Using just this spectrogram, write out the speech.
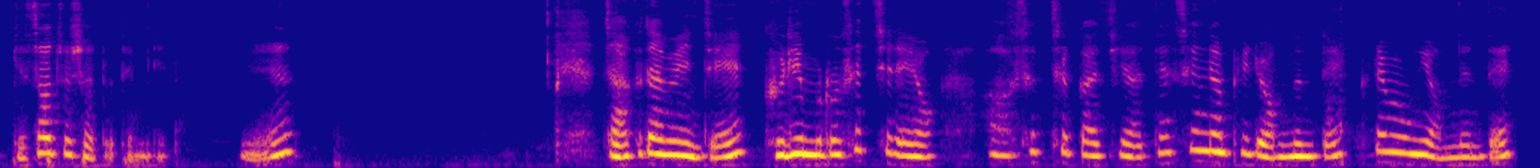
이렇게 써주셔도 됩니다. 예. 자, 그 다음에 이제 그림으로 색칠해요. 아, 색칠까지 해야 돼? 색연필이 없는데, 크레몽이 없는데,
